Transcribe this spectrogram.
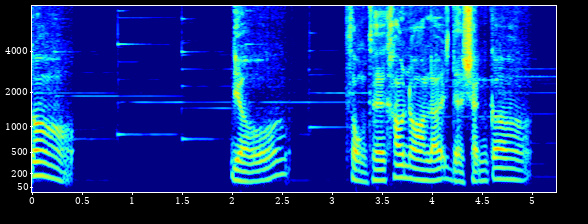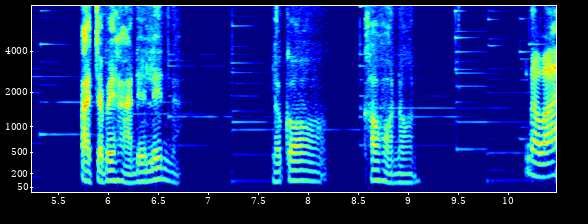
ก็ เดี๋ยวส่งเธอเข้านอนแล้ว เดี๋ยวฉันก็อาจจะไปหาเดินเล่นนะแล้วก็เข้าหอนอน แบบว่า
